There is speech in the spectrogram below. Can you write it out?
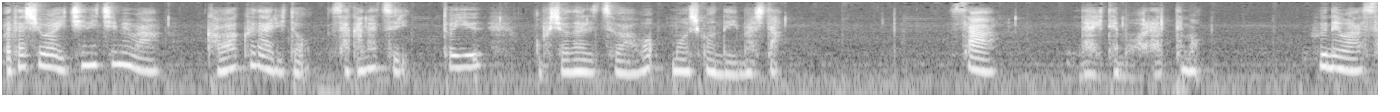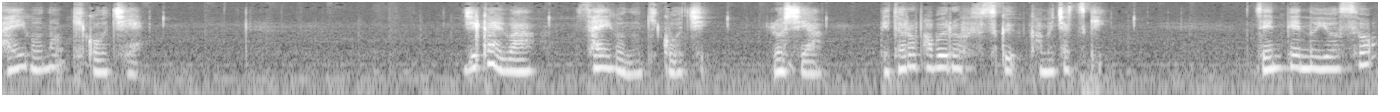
私は1日目は川下りと魚釣りというオプショナルツアーを申し込んでいました。さあ泣いても笑っても船は最後の寄港地へ。次回は最後の寄港地ロシアペトロパブロフスクカムチャツキ。前編の様子を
